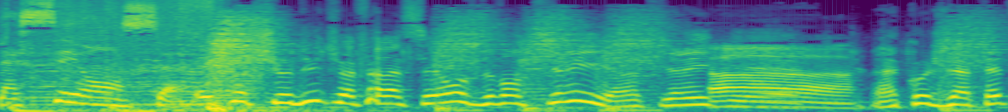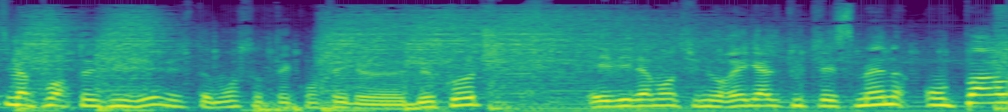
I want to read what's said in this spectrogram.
La séance. Et coach Yodu, tu vas faire la séance devant Thierry. Hein, Thierry, qui Ah. est un coach d'athlète, il va pouvoir te juger justement sur tes conseils de, de coach. Évidemment, tu nous régales toutes les semaines. On parle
